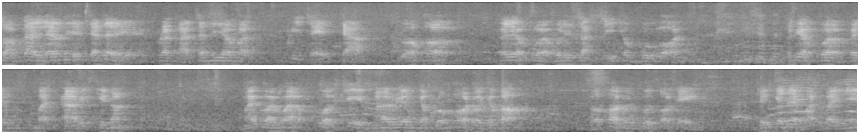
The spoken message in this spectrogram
สอบได้แล้วนี่จะได้ประกาศนียบัตรพิเศษจากหลวงพ่อเรียกว่าบริษัทสีชมพูอ่อนเรียกว่าเป็นบัตรอาริจินอลหมายความว่าพวกที่มาเรียนกับหลวงพ่อโดยเฉพาะหลวงพ่อเป็นผู้สอนเอง ถึงจะได้บัตรใบนี้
